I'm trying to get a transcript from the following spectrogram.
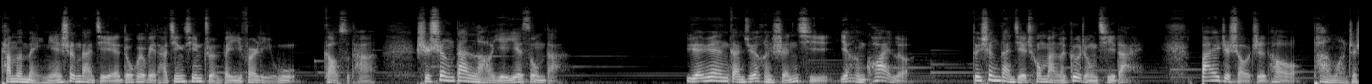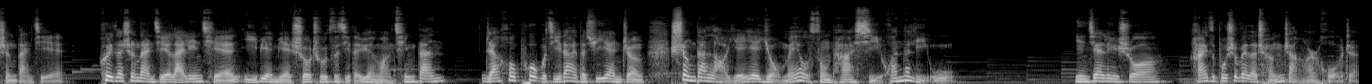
他们每年圣诞节都会为她精心准备一份礼物，告诉她是圣诞老爷爷送的。圆圆感觉很神奇，也很快乐。对圣诞节充满了各种期待，掰着手指头盼望着圣诞节，会在圣诞节来临前一遍遍说出自己的愿望清单，然后迫不及待的去验证圣诞老爷爷有没有送他喜欢的礼物。尹建莉说：“孩子不是为了成长而活着，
